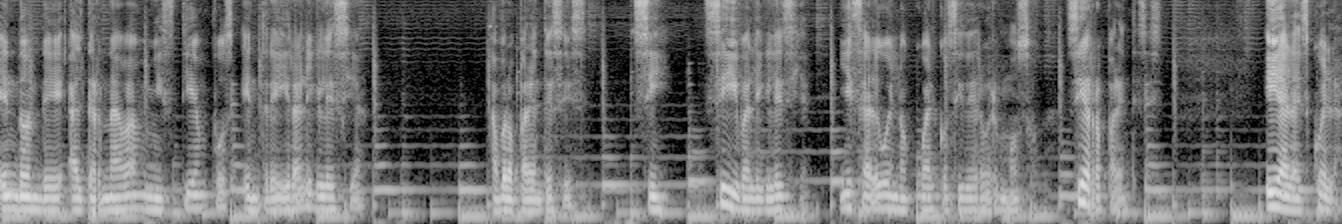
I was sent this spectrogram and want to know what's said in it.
en donde alternaba mis tiempos entre ir a la iglesia, abro paréntesis, sí, sí iba a la iglesia y es algo en lo cual considero hermoso, cierro paréntesis, y a la escuela.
